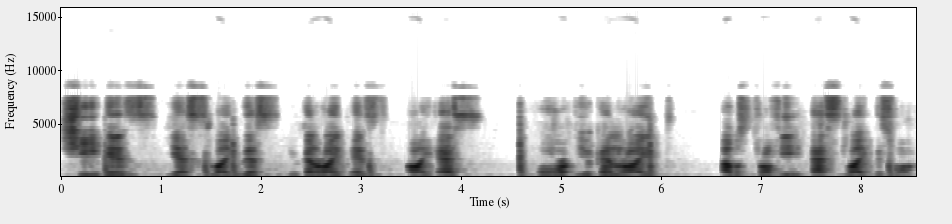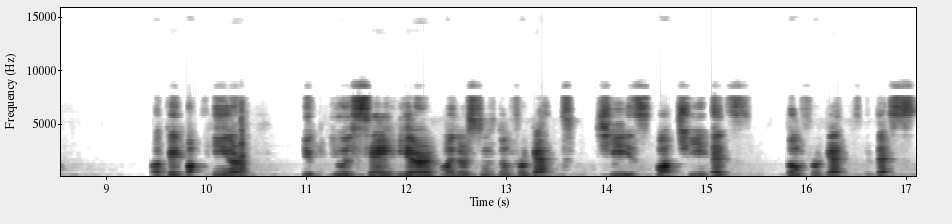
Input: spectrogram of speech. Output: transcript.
she is, yes, like this. You can write is, is, or you can write apostrophe s like this one. Okay, but here you, you will say here, my dear students, don't forget, she is, not she is. Don't forget this,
